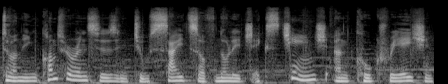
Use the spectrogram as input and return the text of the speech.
turning conferences into sites of knowledge exchange and co creation.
